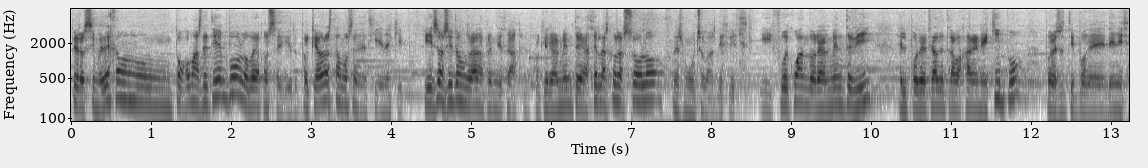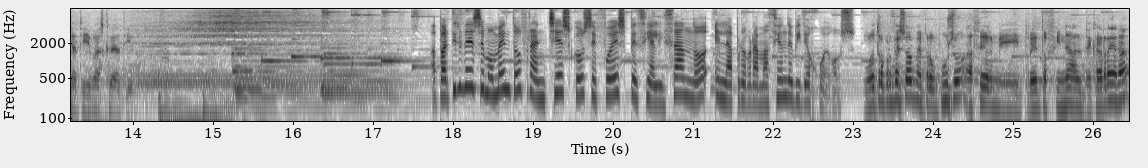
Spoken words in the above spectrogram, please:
Pero si me deja un poco más de tiempo, lo voy a conseguir, porque ahora estamos en, en equipo. Y eso ha sido un gran aprendizaje, porque realmente hacer las cosas solo es mucho más difícil. Y fue cuando realmente vi el potencial de trabajar en equipo por ese tipo de, de iniciativas creativas. A partir de ese momento, Francesco se fue especializando en la programación de videojuegos. Otro profesor me propuso hacer mi proyecto final de carrera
